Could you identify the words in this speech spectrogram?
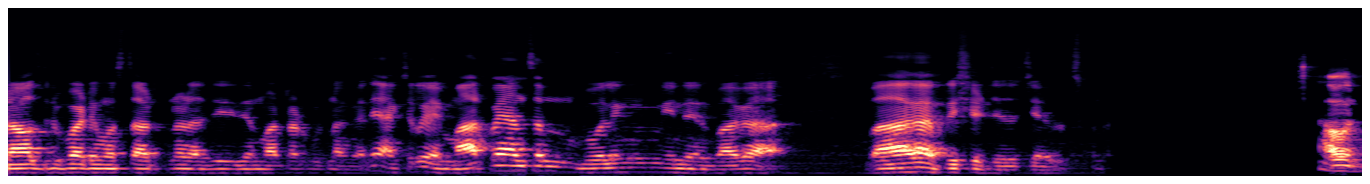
రాహుల్ త్రిపాఠి మస్తు ఆడుతున్నాడు అది ఇది అని మాట్లాడుకుంటున్నాం కానీ యాక్చువల్‌గా మార్కో యాన్సన్ బౌలింగ్‌ని నేను బాగా బాగా అప్రిషియేట్ చేసి చేయదలుచుకున్నాను. అవును.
